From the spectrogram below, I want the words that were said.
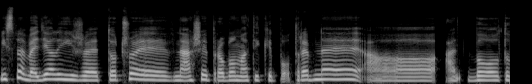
My sme vedeli, že to, čo je v našej problematike potrebné a, a bolo to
